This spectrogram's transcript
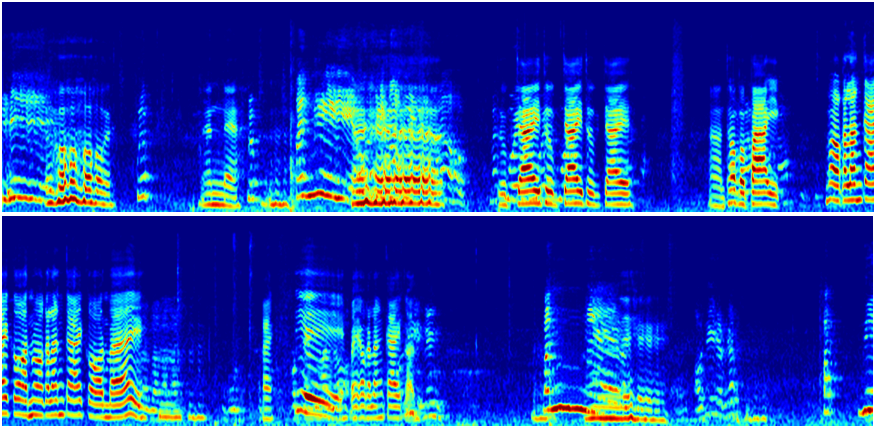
นี่ โอ้โห ปึ๊บนั่นเนี่ยปึ๊บไปนี่ถูกใจถูกใจถูกใจอ่าท่อประปาอีกมาออกกำลังกายก่อนมาออกกำลังกายก่อนไปอืมไปเย่ไปออกกำลังกายก่อนหนึ่งปังอืเนี่ยมเอาที่แบบนี้ปั๊บนี่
